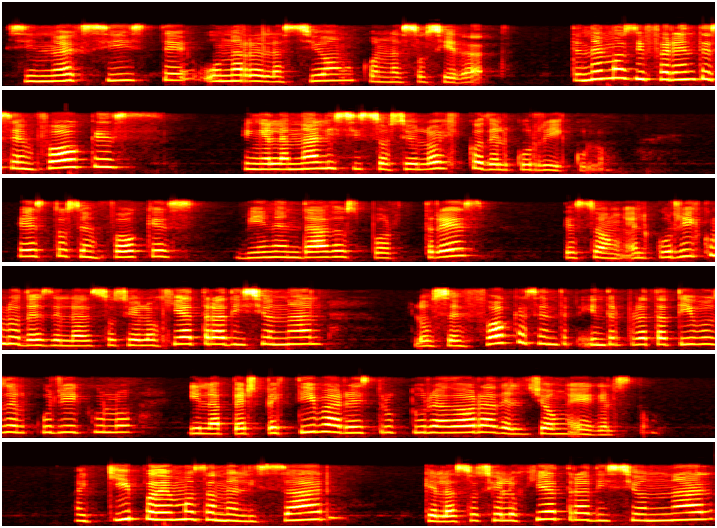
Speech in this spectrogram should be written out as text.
si no existe una relación con la sociedad. Tenemos diferentes enfoques en el análisis sociológico del currículo. Estos enfoques vienen dados por tres, que son el currículo desde la sociología tradicional, los enfoques interpretativos del currículo y la perspectiva reestructuradora del John Eggleston. Aquí podemos analizar que la sociología tradicional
